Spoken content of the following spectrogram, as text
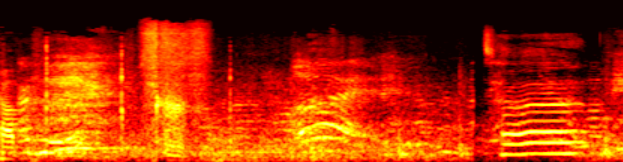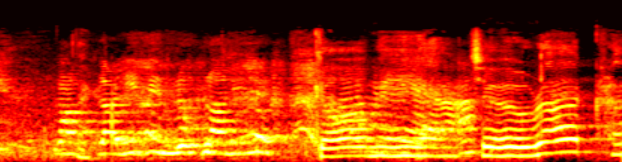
ครับเธอรอรอนิดนึงรอนิดนึงก็ไม่อยากจะรักใคร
